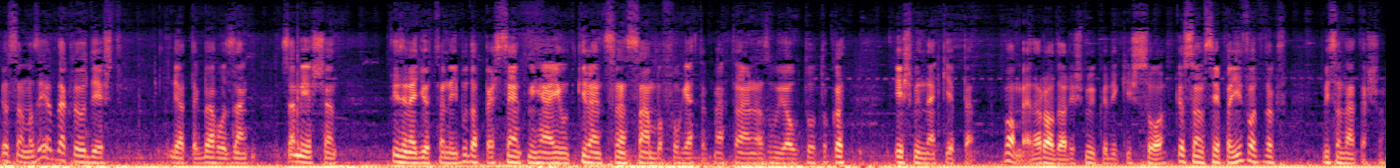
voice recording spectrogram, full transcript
Köszönöm az érdeklődést, gyertek be hozzánk személyesen. 1154 Budapest, Szent Mihály út, 90 számba fogjátok megtalálni az új autótokat, és mindenképpen van benne radar is működik is szól. Köszönöm szépen, hogy itt voltatok, viszontlátásra!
